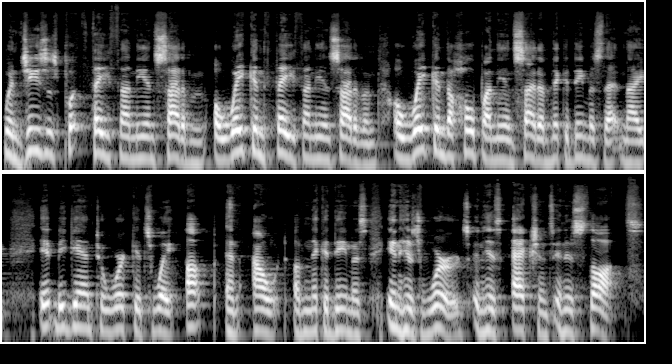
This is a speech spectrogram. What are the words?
When Jesus put faith on the inside of him, awakened faith on the inside of him, awakened the hope on the inside of Nicodemus that night, it began to work its way up and out of Nicodemus in his words, in his actions, in his thoughts.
